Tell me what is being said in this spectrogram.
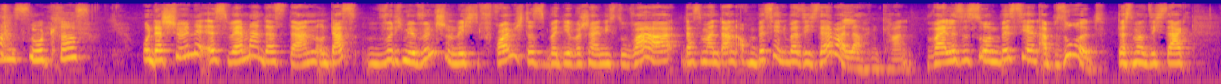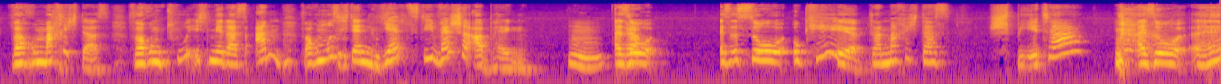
das ist so krass. Und das Schöne ist, wenn man das dann, und das würde ich mir wünschen, und ich freue mich, dass es bei dir wahrscheinlich so war, dass man dann auch ein bisschen über sich selber lachen kann. Weil es ist so ein bisschen absurd, dass man sich sagt, Warum mache ich das? Warum tue ich mir das an? Warum muss ich denn jetzt die Wäsche abhängen? Hm, also ja. es ist so, okay, dann mache ich das später. Also, hä?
